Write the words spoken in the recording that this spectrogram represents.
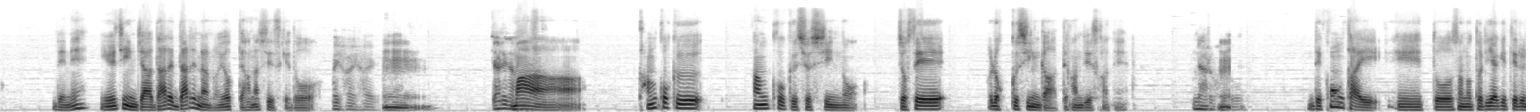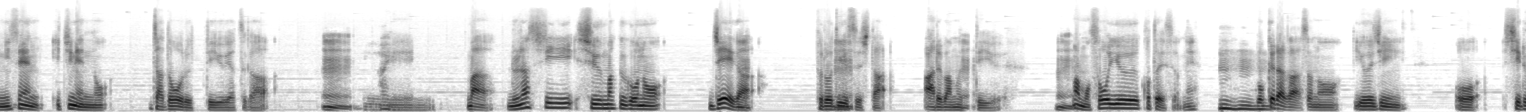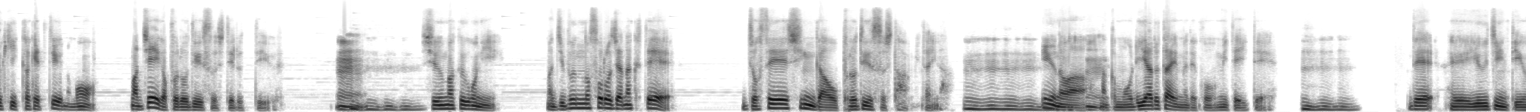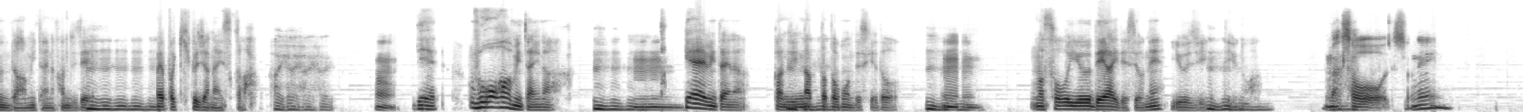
う。でね、友人じゃあ誰、誰なのよって話ですけど、はいはいはい。うん。誰なんですかまあ、韓国、韓国出身の女性ロックシンガーって感じですかね。なるほど。で、今回、えっ、と、その取り上げてる2001年のザ・ドールっていうやつが、うん。はいえーまあ、ルナシー終幕後の J がプロデュースしたアルバムっていう、うん。まあもうそういうことですよね。うんうんうん。僕らがその友人を知るきっかけっていうのも、まあ J がプロデュースしてるっていう、う。うんんうん終幕後に、まあ自分のソロじゃなくて、女性シンガーをプロデュースしたみたいな、うん。うんうんうんうん。っていうのは、うんなんかもうリアルタイムでこう見ていて、うんうんで、えー友人って言うんだ、みたいな感じで、うん。うんうんうんうん。やっぱ聞くじゃないですか。はいはいはいはい。うん。で、うおーみたいな、うんうんうん。うん。ゲーみたいな感じになったと思うんですけど、うんうん。うん。まあそういう出会いですよね、友人っていうのは。。まあそうですよね。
